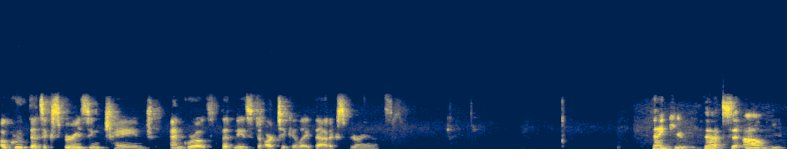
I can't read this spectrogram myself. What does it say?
a group that's experiencing change and growth that needs to articulate that experience. Thank you. That's um,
